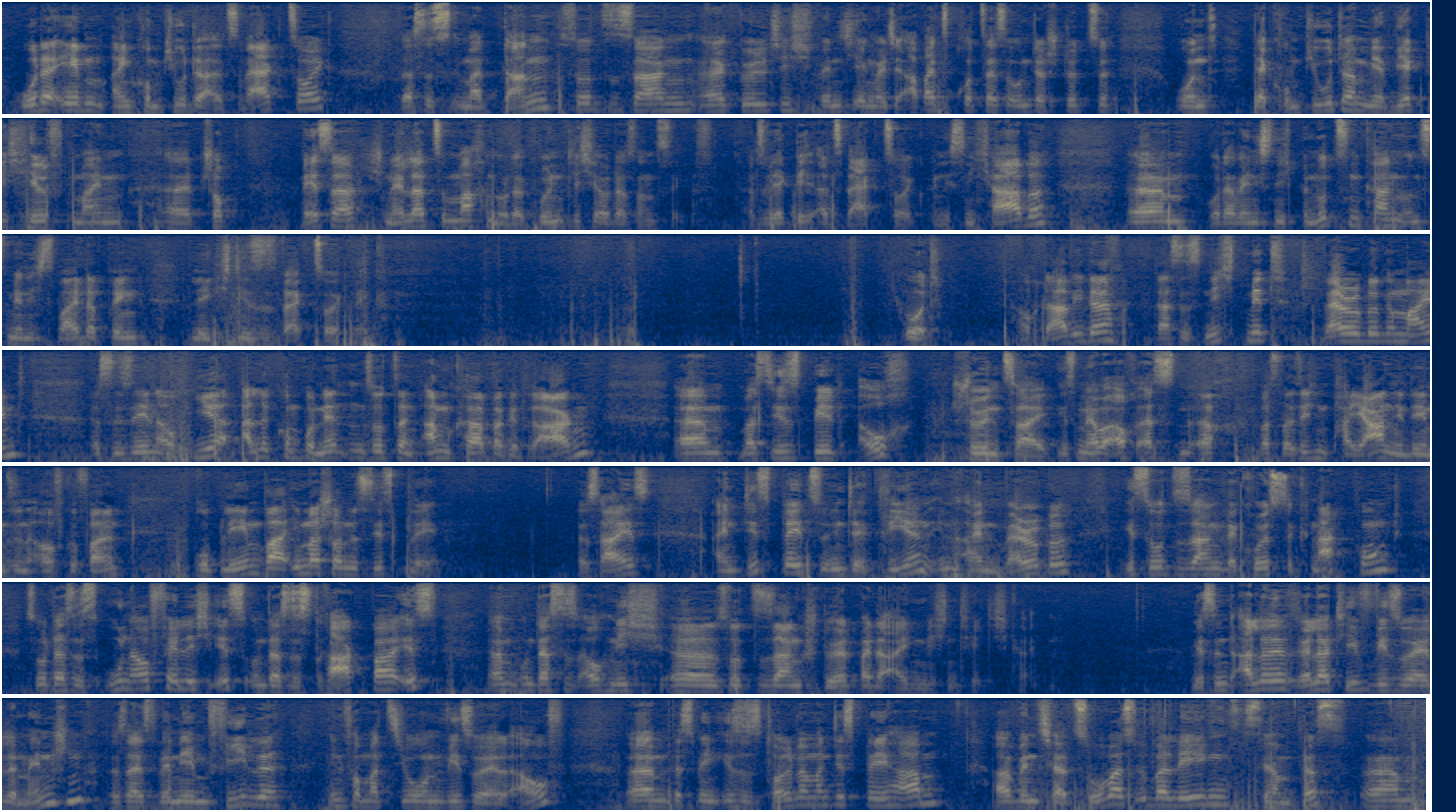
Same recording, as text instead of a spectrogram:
Oder eben ein Computer als Werkzeug. Das ist immer dann sozusagen äh, gültig, wenn ich irgendwelche Arbeitsprozesse unterstütze und der Computer mir wirklich hilft, meinen äh, Job besser, schneller zu machen oder gründlicher oder sonstiges. Also wirklich als Werkzeug. Wenn ich es nicht habe ähm, oder wenn ich es nicht benutzen kann und es mir nichts weiterbringt, lege ich dieses Werkzeug weg. Gut, auch da wieder, das ist nicht mit Variable gemeint. Also Sie sehen auch hier alle Komponenten sozusagen am Körper getragen. Ähm, was dieses Bild auch schön zeigt, ist mir aber auch erst nach, was weiß ich, ein paar Jahren in dem Sinne aufgefallen. Problem war immer schon das Display. Das heißt, ein Display zu integrieren in einen Variable ist sozusagen der größte Knackpunkt, so dass es unauffällig ist und dass es tragbar ist ähm, und dass es auch nicht äh, sozusagen stört bei der eigentlichen Tätigkeit. Wir sind alle relativ visuelle Menschen, das heißt, wir nehmen viele Informationen visuell auf. Ähm, deswegen ist es toll, wenn wir ein Display haben. Aber wenn Sie sich halt sowas überlegen, Sie haben das ähm,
